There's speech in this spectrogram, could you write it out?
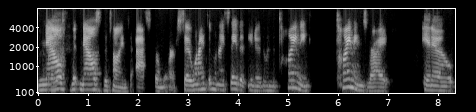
now's the, now's the time to ask for more. So when I when I say that, you know, when the timing timing's right, you know,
